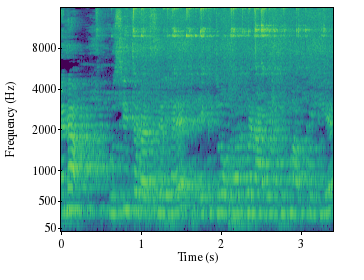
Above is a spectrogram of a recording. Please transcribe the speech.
है ना? उसी तरह से है, एक दो और बना देती हूँ आपके लिए।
